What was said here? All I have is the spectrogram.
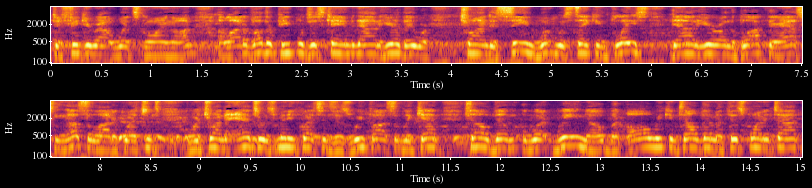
to figure out what's going on. A lot of other people just came down here. They were trying to see what was taking place down here on the block. They're asking us a lot of questions. We're trying to answer as many questions as we possibly can, tell them what we know, but all we can tell them at this point in time,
